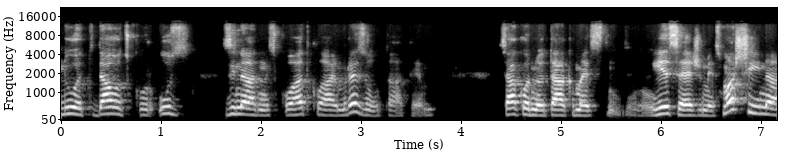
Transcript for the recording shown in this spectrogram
ļoti daudz kur uz zinātnisko atklājumu rezultātiem. Sākot no tā, ka mēs iesēžamies mašīnā,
